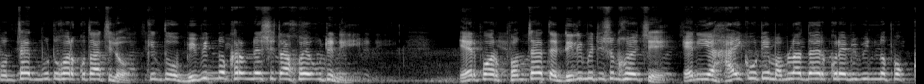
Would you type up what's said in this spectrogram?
পঞ্চায়েত বুট হওয়ার কথা ছিল, কিন্তু বিভিন্ন কারণে সেটা হয়ে ওঠেনি এরপর পঞ্চায়েতে ডিলিমিটেশন হয়েছে। এ নিয়ে হাইকোর্টে মামলা দায়ের করে বিভিন্ন পক্ষ।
